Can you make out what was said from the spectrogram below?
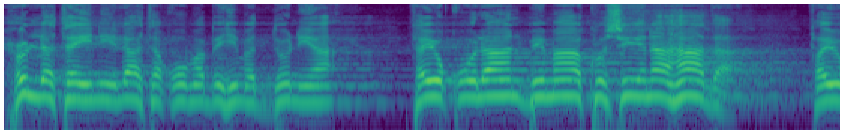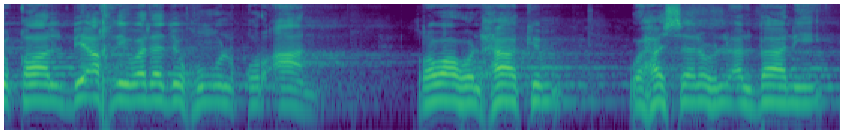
حلتين لا تقوم بهما الدنيا فيقولان بما كسينا هذا فيقال بأخذ ولدكم القرآن رواه الحاكم وحسنه الألباني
